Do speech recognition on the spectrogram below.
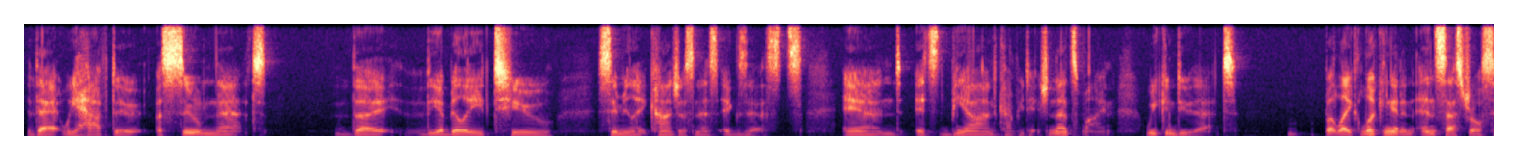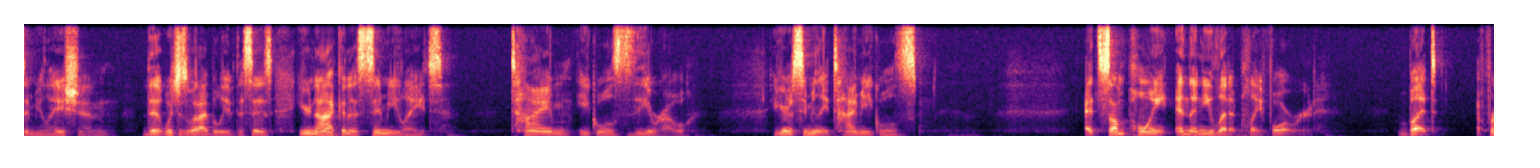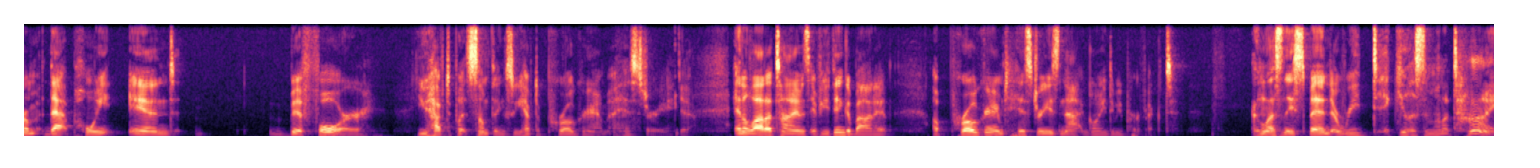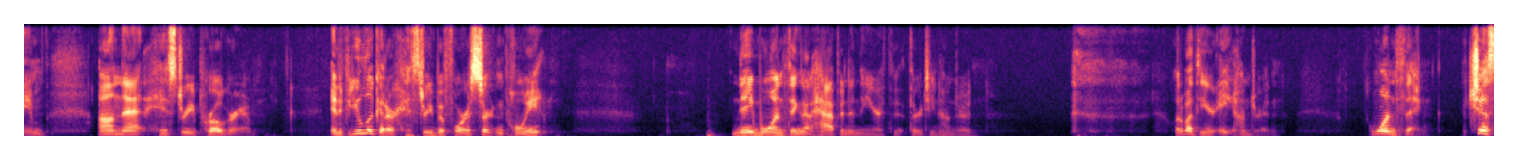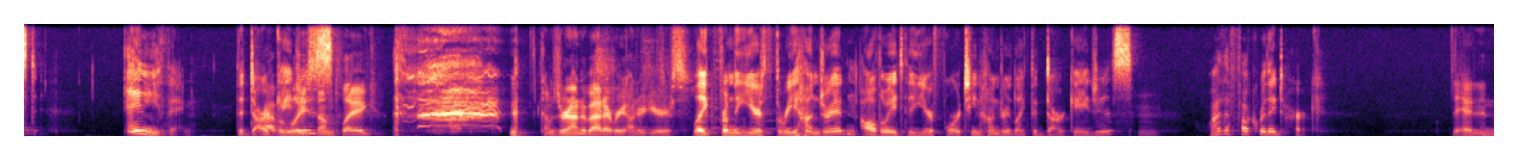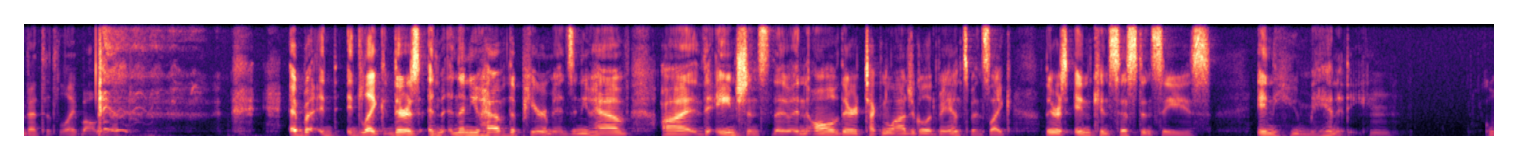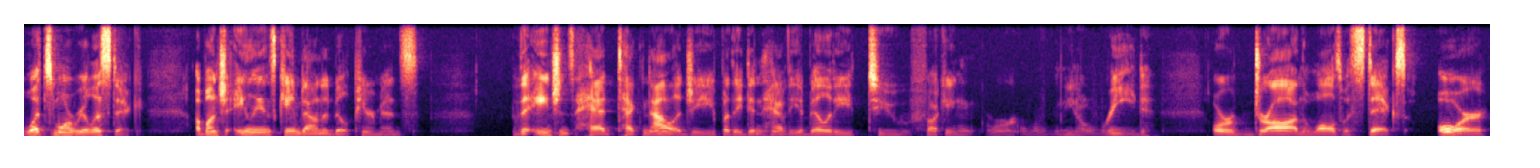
that we have to assume that the the ability to simulate consciousness exists and it's beyond computation. That's fine. We can do that. But like looking at an ancestral simulation, which is what I believe this is, you're not going to simulate time equals zero. You're going to simulate time equals at some point and then you let it play forward. But from that point and before, you have to put something. So you have to program a history. Yeah. And a lot of times, if you think about it, a programmed history is not going to be perfect unless they spend a ridiculous amount of time on that history program. And if you look at our history before a certain point, name one thing that happened in the year 1300. what about the year 800? One thing. Just anything. The Dark Probably Ages? some plague. Comes around about every hundred years. Like from the year 300 all the way to the year 1400, like the Dark Ages. Hmm. Why the fuck were they dark? They hadn't invented the light bulb yet. Eh, but it, it, like there's and, and, then you have the pyramids and you have uh, the ancients the, and all of their technological advancements like there's inconsistencies in humanity hmm. what's more realistic a bunch of aliens came down and built pyramids the ancients had technology, but they didn't have the ability to fucking, you know, read or draw on the walls with sticks. Or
